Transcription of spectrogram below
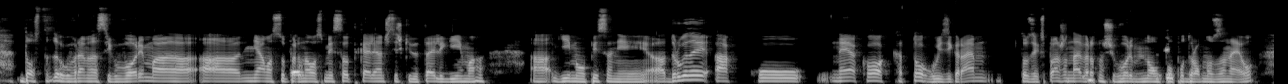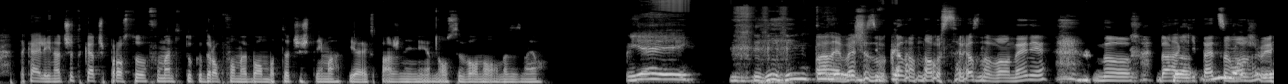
доста дълго време да си говорим, а, а няма супер много смисъл, така или иначе всички детайли ги има, а, ги има описани. А, другаде, ако ако не ако, като го изиграем, този експанжен най-вероятно ще говорим много по-подробно за него. Така или иначе, така че просто в момента тук дропваме бомбата, че ще има тия експанжени и ние много се вълнуваме за него. Ей! Това не беше звука на много сериозно вълнение, но да, да китайца може би.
